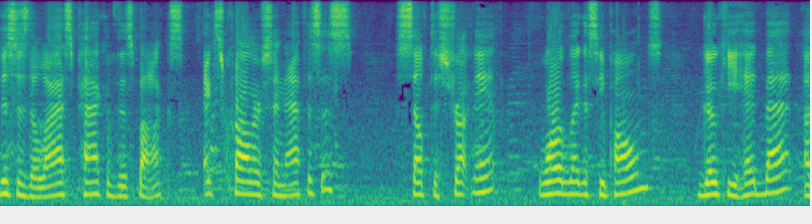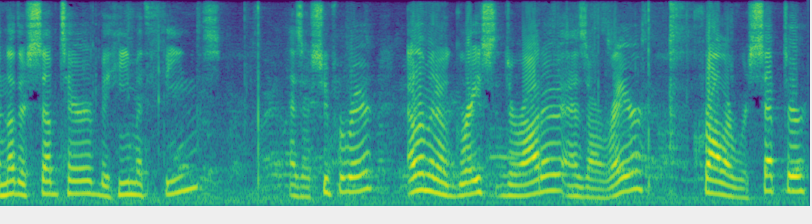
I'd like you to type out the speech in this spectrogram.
This is the last pack of this box. X-Crawler Synaphysis, Self-Destruct Ant, World Legacy Pawns, Goki Headbat, another Subterror Behemoth Fiends as our super rare, Elemental Grace Doriado as our rare, Crawler Receptor,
